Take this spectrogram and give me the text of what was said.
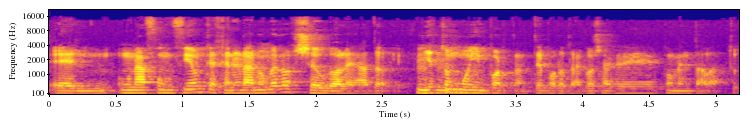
en una función que genera números pseudo aleatorios. Y esto es muy importante por otra cosa que comentabas tú.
